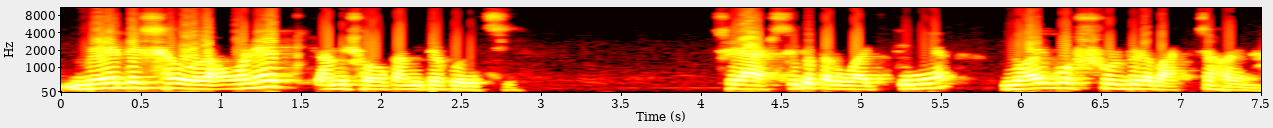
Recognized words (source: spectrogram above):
মেয়েদের অনেক আমি সহকামিতা করেছি। সে আসছিল তার ওয়াইফকে নিয়ে। নয় বৎসর ধরে বাচ্চা হয় না।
